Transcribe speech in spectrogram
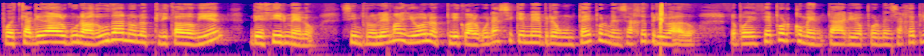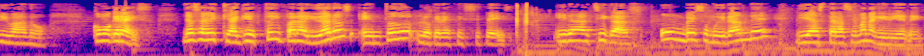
pues te ha quedado alguna duda, no lo he explicado bien, decírmelo. Sin problema yo lo explico. Algunas sí que me preguntáis por mensaje privado. Lo podéis hacer por comentario, por mensaje privado, como queráis. Ya sabéis que aquí estoy para ayudaros en todo lo que necesitéis. Y nada, chicas, un beso muy grande y hasta la semana que viene.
